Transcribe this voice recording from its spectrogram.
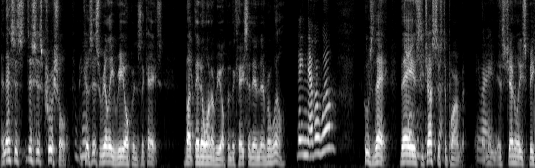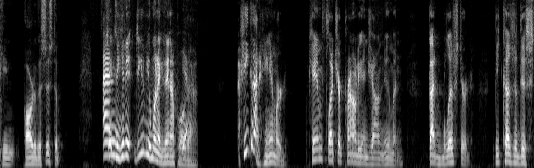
And this is this is crucial mm-hmm. because this really reopens the case. But they don't want to reopen the case, and they never will. They never will? Who's they? They is the Justice Department. I mean, it's generally speaking part of the system. And to give you to give you one example Yeah. of that, he got hammered. Kim Fletcher Prouty and John Newman got blistered because of this.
